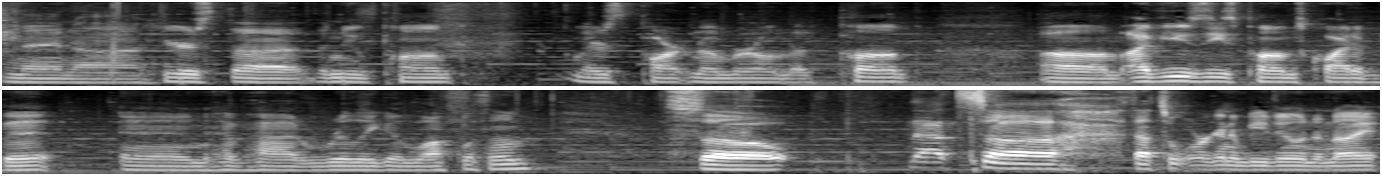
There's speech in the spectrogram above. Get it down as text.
And then uh, here's the, the new pump. There's the part number on the pump. Um, I've used these pumps quite a bit and have had really good luck with them. So that's uh, that's what we're gonna be doing tonight.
